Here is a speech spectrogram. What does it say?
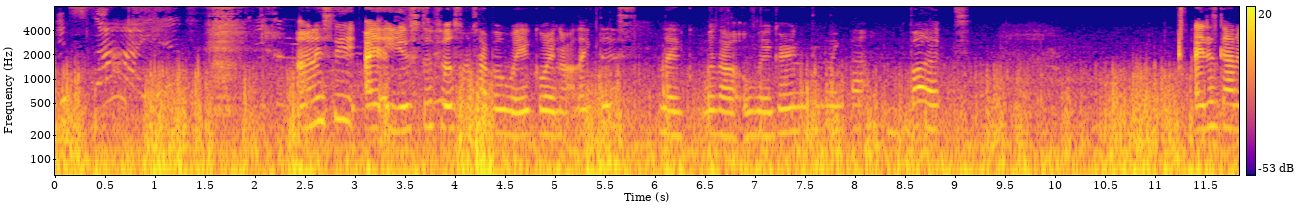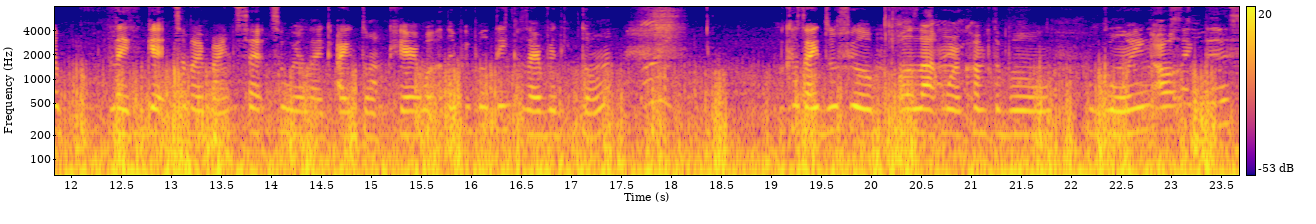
It's Honestly, I used to feel some type of way going out like this, like without a wig or anything like that. But I just gotta like get to my mindset to where like I don't care what other people think because I really don't because I do feel a lot more comfortable going out like this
